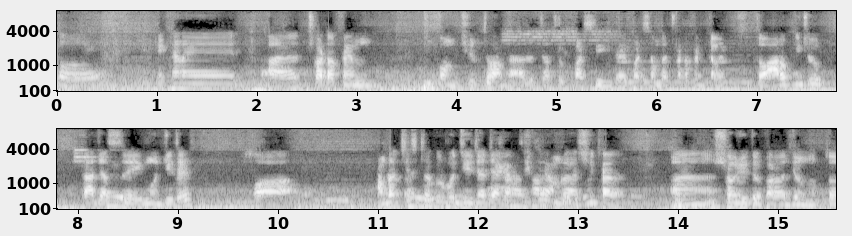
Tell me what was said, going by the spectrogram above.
তো এখানে আহ, ছটা ফ্যান কম ছিল তো আমরা যতটুকু পারছি পারছি আমরা ছটা ফ্যান কালেক্ট করছি। তো আরও কিছু কাজ আছে এই মসজিদে। আমরা চেষ্টা করব যে যা জায়গা থেকে আমরা সেটা আহ, সহযোগিতা করার জন্য। তো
